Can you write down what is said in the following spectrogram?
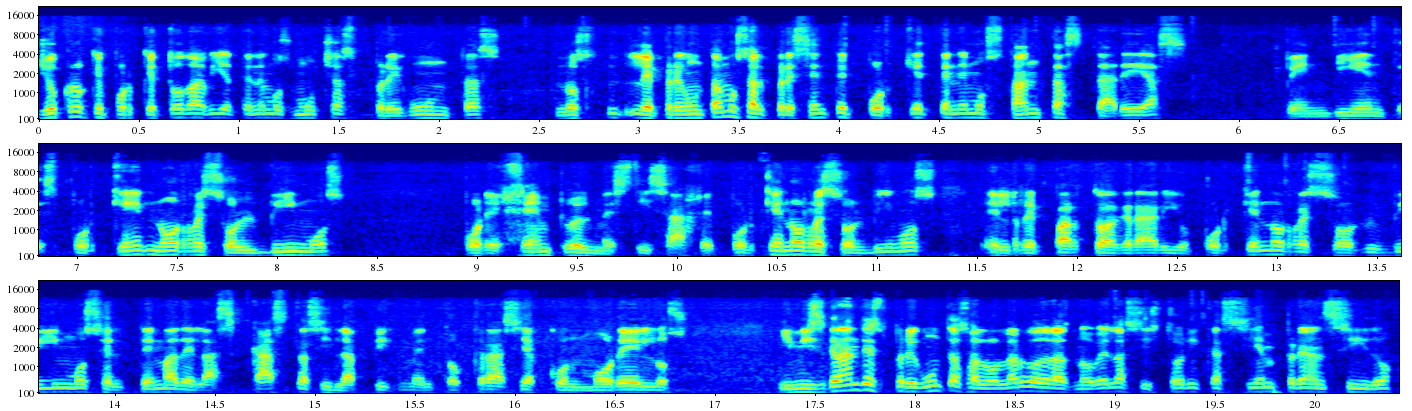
Yo creo que porque todavía tenemos muchas preguntas. Nos, le preguntamos al presente por qué tenemos tantas tareas pendientes, por qué no resolvimos, por ejemplo, el mestizaje, por qué no resolvimos el reparto agrario, por qué no resolvimos el tema de las castas y la pigmentocracia con Morelos. Y mis grandes preguntas a lo largo de las novelas históricas siempre han sido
